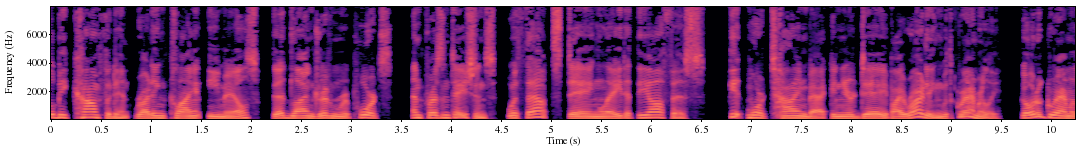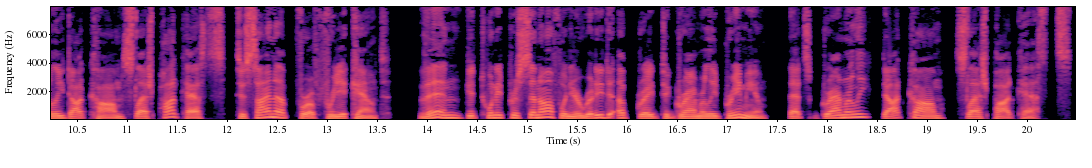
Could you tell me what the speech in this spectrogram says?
You'll be confident writing client emails, deadline driven reports, and presentations without staying late at the office. Get more time back in your day by writing with Grammarly. Go to grammarly.com slash podcasts to sign up for a free account. Then get 20% off when you're ready to upgrade to Grammarly Premium. That's grammarly.com slash podcasts.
